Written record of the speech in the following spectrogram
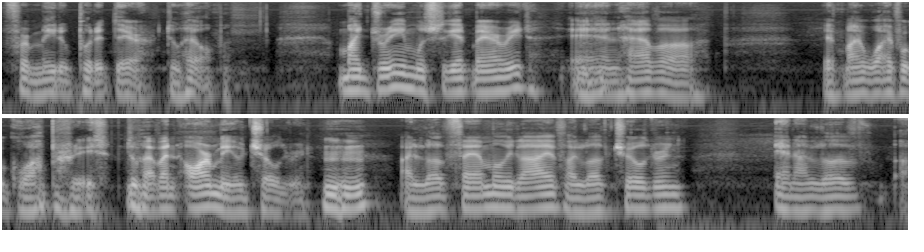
for me to put it there to help. My dream was to get married and have a, if my wife would cooperate, to have an army of children. Mm-hmm. I love family life. I love children, and I love. Uh,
